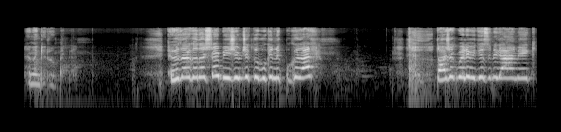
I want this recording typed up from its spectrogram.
Hemen geliyorum bekle. Evet arkadaşlar bir işim çıktı. Bugünlük bu kadar. Daha çok böyle videosunu gelmek,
